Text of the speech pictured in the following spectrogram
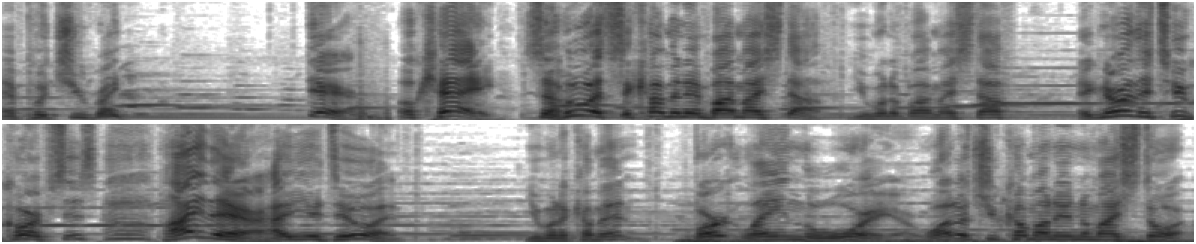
and put you right there. Okay, so who wants to come in and buy my stuff? You want to buy my stuff? Ignore the two corpses. Hi there, how you doing? You want to come in? Bart Lane the Warrior. Why don't you come on into my store?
